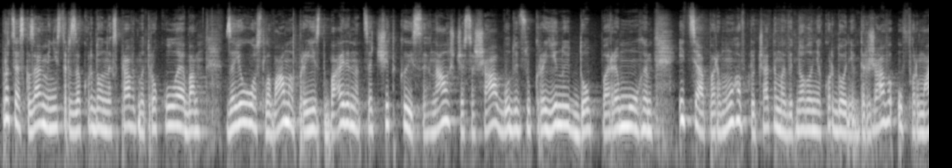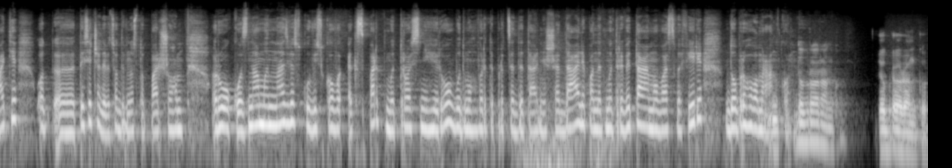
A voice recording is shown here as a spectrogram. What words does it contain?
Про це сказав міністр закордонних справ Дмитро Кулеба. За його словами, приїзд Байдена це чіткий сигнал, що США будуть з Україною до перемоги, і ця перемога включатиме відновлення кордонів держави у форматі от е, 1991 року. З нами на зв'язку військовий експерт Дмитро Снігірьов. Будемо говорити про це детальніше далі. Пане Дмитре, вітаємо вас в ефірі. Доброго вам ранку. Доброго ранку. Доброго ранку.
